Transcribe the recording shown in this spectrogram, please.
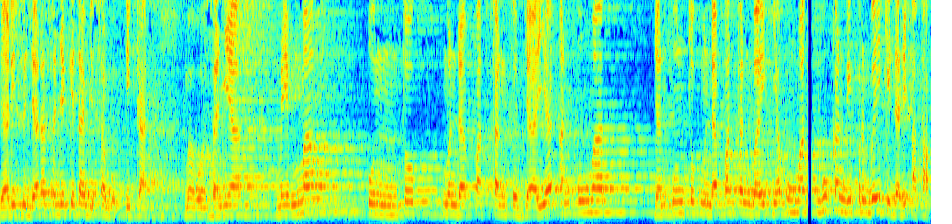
Dari sejarah saja kita bisa buktikan bahwasanya memang untuk mendapatkan kejayaan umat dan untuk mendapatkan baiknya umat bukan diperbaiki dari atap.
